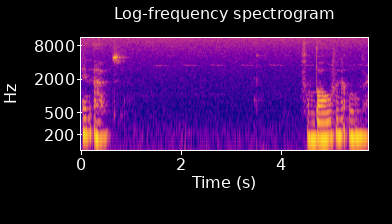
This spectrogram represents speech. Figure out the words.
en uit. Van boven naar onder.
